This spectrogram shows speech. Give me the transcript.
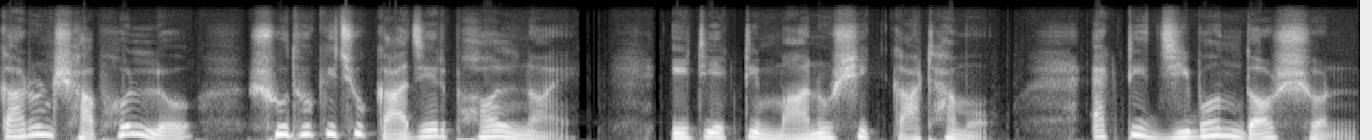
কারণ সাফল্য শুধু কিছু কাজের ফল নয়, এটি একটি মানসিক কাঠামো, একটি জীবন দর্শন।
